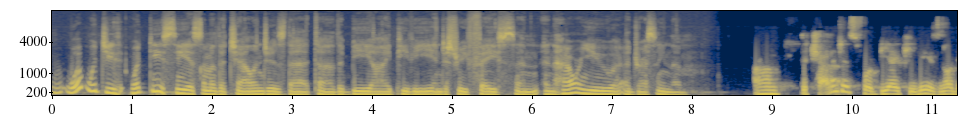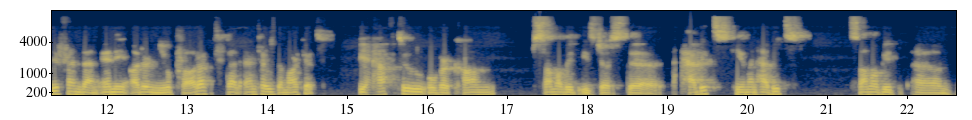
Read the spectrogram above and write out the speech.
what would you what do you see as some of the challenges that uh, the BIPV industry face, and and how are you addressing them? Um, the challenges for BIPV is no different than any other new product that enters the market we have to overcome some of it is just uh, habits, human habits. Some of it um,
